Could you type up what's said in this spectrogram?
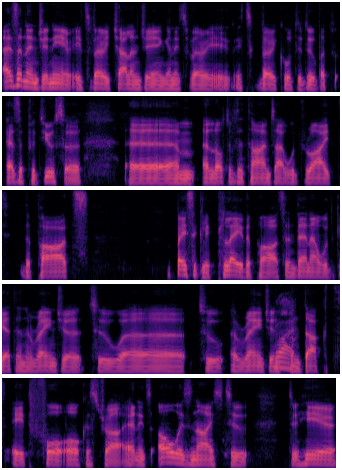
as an engineer it's very challenging and it's very it's very cool to do but as a producer um, a lot of the times i would write the parts basically play the parts and then i would get an arranger to uh, to arrange and right. conduct it for orchestra and it's always nice to to hear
